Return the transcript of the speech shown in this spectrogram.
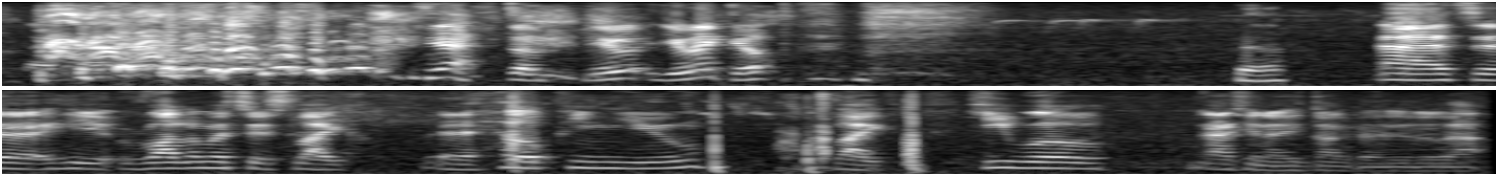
okay. yeah, so you you wake up. Yeah. Uh, it's, uh, he Rodimus is like uh, helping you. Like he will. Actually, no, he's not going to do that.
